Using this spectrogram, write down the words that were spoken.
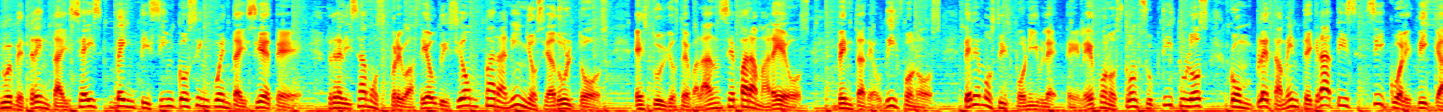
936-2557. Realizamos pruebas de audición para niños y adultos, estudios de balance para mareos, venta de audífonos. Tenemos disponible teléfonos con subtítulos completamente gratis si cualifica.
